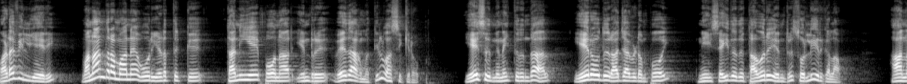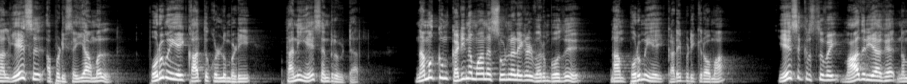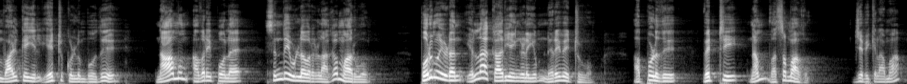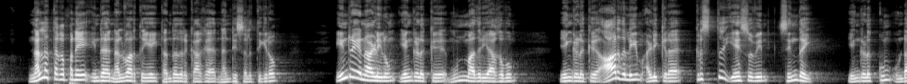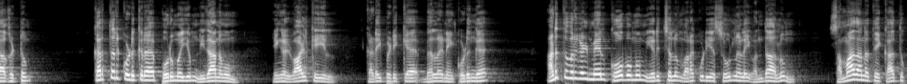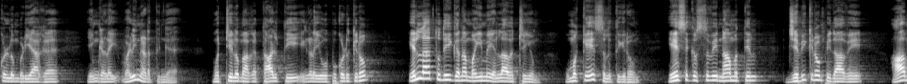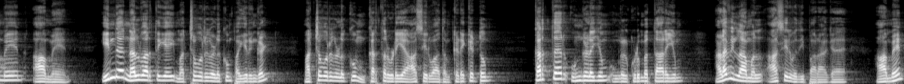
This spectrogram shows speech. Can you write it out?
படவில் ஏறி வனாந்தரமான ஓர் இடத்துக்கு தனியே போனார் என்று வேதாகமத்தில் வாசிக்கிறோம். இயேசு நினைத்திருந்தால் ஏரோது ராஜாவிடம் போய் நீ செய்தது தவறு என்று சொல்லியிருக்கலாம். ஆனால் இயேசு அப்படி செய்யாமல் பொறுமையை காத்து கொள்ளும்படி தனியே சென்று விட்டார் நமக்கும் கடினமான சூழ்நிலைகள் வரும்போது நாம் பொறுமையை கடைபிடிக்கிறோமா? இயேசு கிறிஸ்துவை மாதிரியாக நம் வாழ்க்கையில் ஏற்றுக்கொள்ளும்போது நாமும் அவரைப் போல சிந்தை உள்ளவர்களாக மாறுவோம். பொறுமையுடன் எல்லா காரியங்களையும் நிறைவேற்றுவோம். அப்பொழுது வெற்றி நம் வசமாகும். ஜெபிக்கலாமா? நல்ல தகப்பனே இந்த நல்வார்த்தையை தந்ததற்காக நன்றி செலுத்துகிறோம். இன்றைய நாளிலும் எங்களுக்கு முன்மாதிரியாகவும் எங்களுக்கு ஆறுதலையும் அளிக்கிற கிறிஸ்து இயேசுவின் சிந்தை எங்களுக்கும் உண்டாகட்டும். கர்த்தர் கொடுக்கிற பொறுமையும் நிதானமும் எங்கள் வாழ்க்கையில் கடைபிடிக்க பலனை கொடுங்க. அடுத்தவர்கள் மேல் கோபமும் எரிச்சலும் வரக்கூடிய சூழ்நிலை வந்தாலும் சமாதானத்தை காத்துக்கொள்ளும்படியாக எங்களை வழிநடத்துங்க முற்றிலுமாக தாழ்த்தி எங்களை ஒப்பு கொடுக்கிறோம் எல்லா துதி கன மகிமை எல்லாவற்றையும் உமக்கே செலுத்துகிறோம். இயேசு கிறிஸ்துவின் நாமத்தில் ஜெபிக்கிறோம் பிதாவே. ஆமேன் ஆமேன். இந்த நல்வார்த்தையை மற்றவர்களுக்கும் பகிருங்கள். மற்றவர்களுக்கும் கர்த்தருடைய ஆசீர்வாதம் கிடைக்கட்டும். கர்த்தர் உங்களையும் உங்கள் குடும்பத்தாரையும் அளவில்லாமல் ஆசீர்வதிப்பாராக. ஆமேன்.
